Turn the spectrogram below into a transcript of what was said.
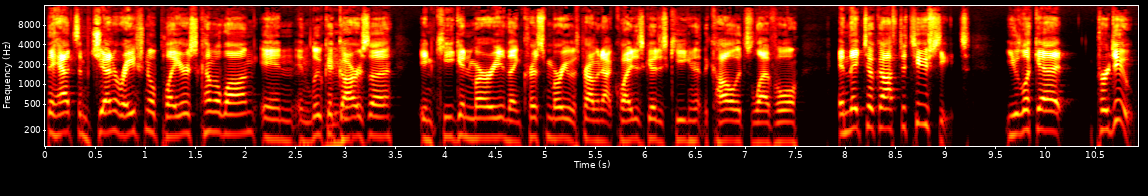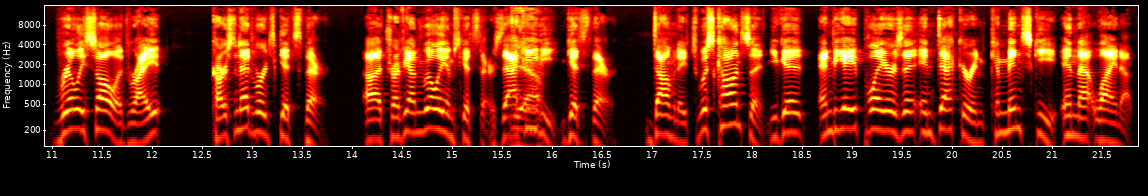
They had some generational players come along in in Luka mm-hmm. Garza in Keegan Murray. And then Kris Murray was probably not quite as good as Keegan at the college level. And they took off to two seeds. You look at Purdue, really solid, right? Carson Edwards gets there. Uh, Trevion Williams gets there. Zach yeah. Edey gets there. Dominates Wisconsin. You get NBA players in, in Dekker and Kaminsky in that lineup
